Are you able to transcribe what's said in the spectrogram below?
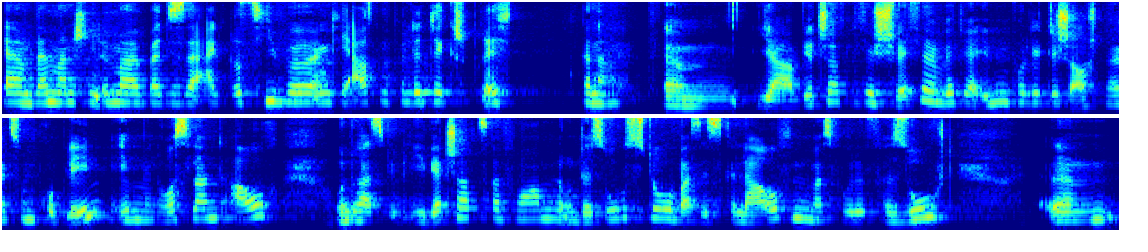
ähm, wenn man schon immer über diese aggressive irgendwie Außenpolitik spricht? Genau. Ähm, ja, wirtschaftliche Schwäche wird ja innenpolitisch auch schnell zum Problem, eben in Russland auch. Und du hast über die Wirtschaftsreformen untersuchst du, was ist gelaufen, was wurde versucht. Ähm,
